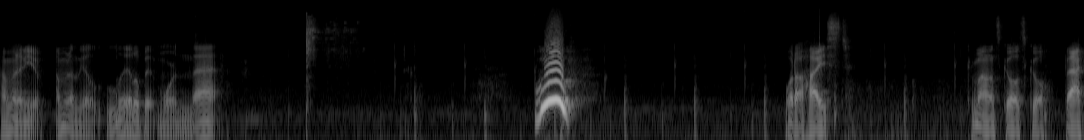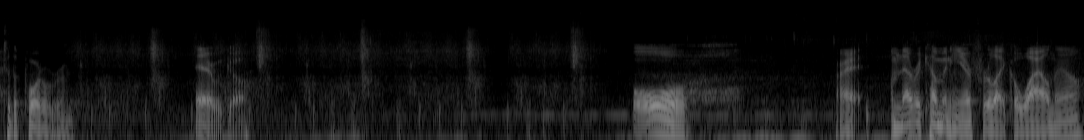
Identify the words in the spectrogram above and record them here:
I'm gonna need a, I'm gonna need a little bit more than that. Woo! What a heist. Come on, let's go, let's go. Back to the portal room. There we go. Oh. Alright, I'm never coming here for like a while now.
